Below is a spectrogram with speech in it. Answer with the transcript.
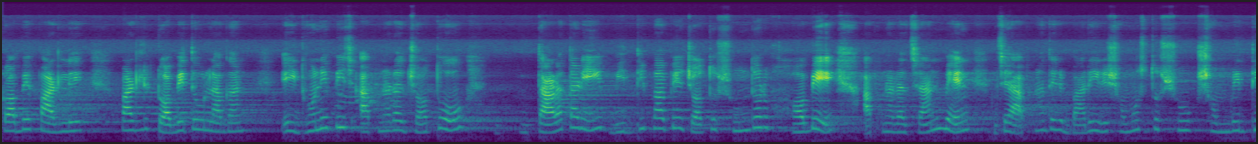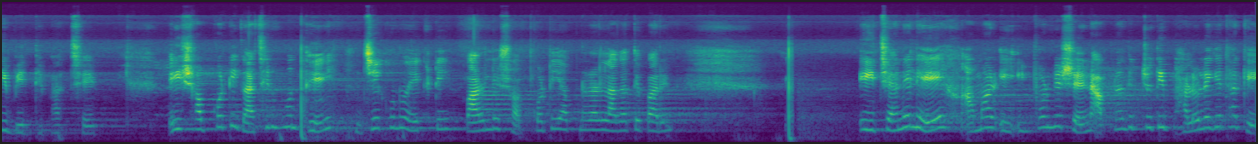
টবে পারলে পারলে টবেতেও লাগান। এই ধনে বীজ আপনারা যত তাড়াতাড়ি বৃদ্ধি পাবে, যত সুন্দর হবে, আপনারা জানবেন যে আপনাদের বাড়ির সমস্ত সুখ সমৃদ্ধি বৃদ্ধি পাচ্ছে। এই সবকটি গাছের মধ্যে যে কোনো একটি পারলে সবকটি আপনারা লাগাতে পারেন। এই চ্যানেলে আমার এই ইনফরমেশন আপনাদের যদি ভালো লেগে থাকে,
